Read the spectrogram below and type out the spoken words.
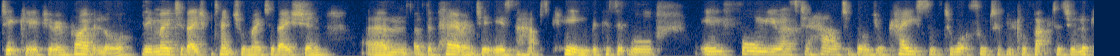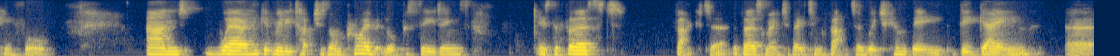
particularly if you're in private law, the motivation, potential motivation um, of the parent is perhaps key because it will inform you as to how to build your case, as to what sort of little factors you're looking for. And where I think it really touches on private law proceedings is the first factor, the first motivating factor, which can be the gain uh,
